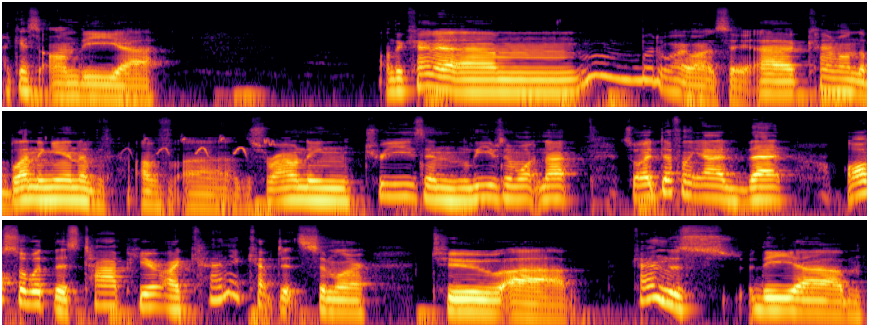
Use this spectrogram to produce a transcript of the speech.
I guess, on the uh, on the kind of um, what do I want to say? Uh, kind of on the blending in of of uh, the surrounding trees and leaves and whatnot. So I definitely added that. Also with this top here, I kind of kept it similar to uh, kind of this the um,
